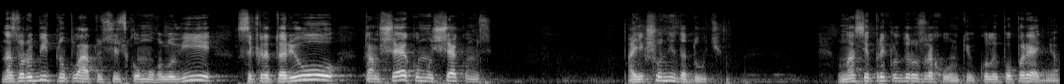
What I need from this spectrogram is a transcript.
на заробітну плату сільському голові, секретарю, там ще комусь, ще комусь. А якщо не дадуть? У нас є приклади розрахунків, коли попередньо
